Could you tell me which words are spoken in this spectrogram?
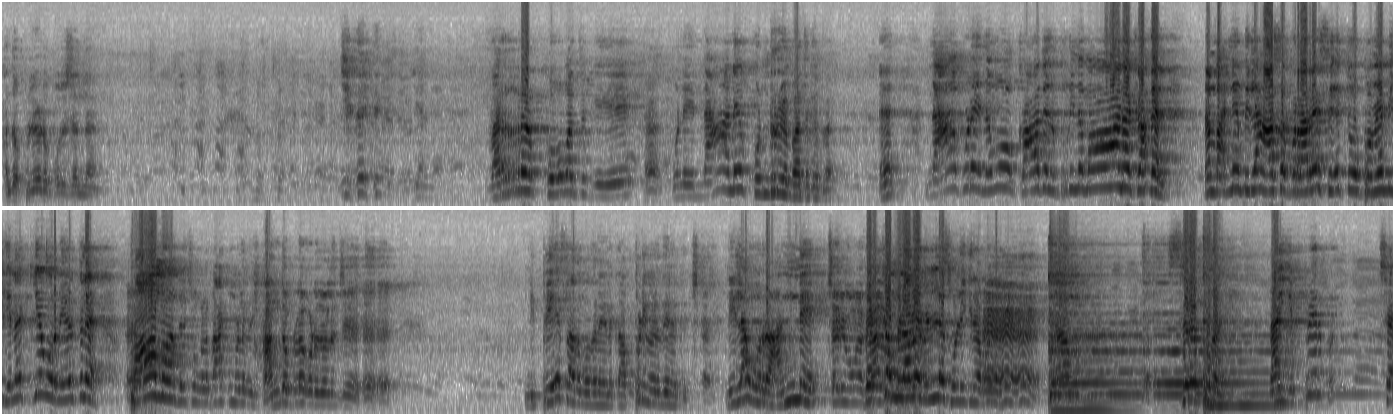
அந்த புள்ளையோட புருஷன் தான். வர்ற கோபத்துக்கு. உன்னை நானே கொன்றுவேன் பாத்துக்கப்ப அஹ், நான் கூட என்னமோ காதல் புனிதமான காதல். நம்ம அண்ணன் இப்படிலாம் ஆசைப்படுறாரே சேர்த்து வைப்போமே எனக்கே ஒரு நேரத்துல பாவமா வந்துருச்சு உங்களை பார்க்கும் பொழுது. அந்த பிள்ளை கூட சொல்லுச்சு. நீ பேசாத முதல்ல எனக்கு அப்படி வருது எனக்கு. நீலாம் ஒரு அண்ணே. வெக்கம் இல்லாம வெளில சொல்லிக்கிற ஆமா. சிறப்புகள் நான் எப்பேற்ப ச்சே,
